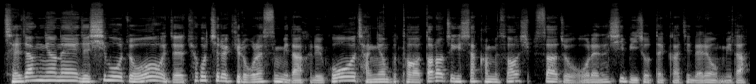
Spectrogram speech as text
재작년에 이제 15조 이제 최고치를 기록을 했습니다. 그리고 작년부터 떨어지기 시작하면서 14조, 올해는 12조 대까지 내려옵니다.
